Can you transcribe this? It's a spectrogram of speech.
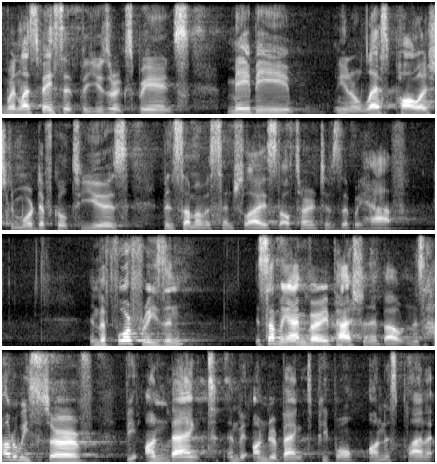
when, let's face it, the user experience may be you know, less polished and more difficult to use than some of the centralized alternatives that we have. And the fourth reason is something I'm very passionate about, and is how do we serve the unbanked and the underbanked people on this planet?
